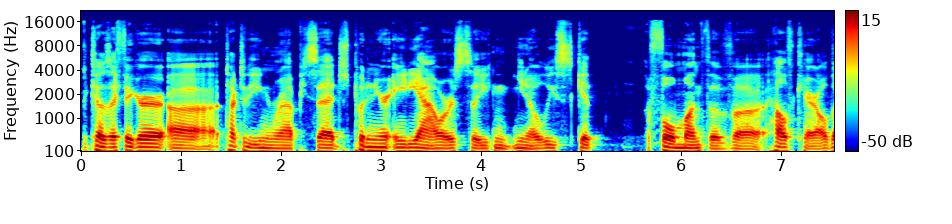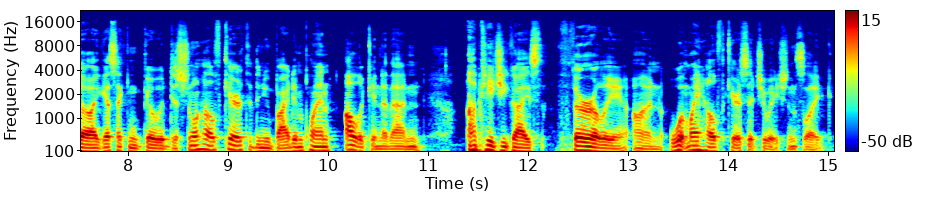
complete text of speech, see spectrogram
because I figure, uh, talk to the union rep. He said just put in your 80 hours so you can, you know, at least get a full month of uh, health care. Although I guess I can go additional health care through the new Biden plan. I'll look into that and update you guys thoroughly on what my health healthcare situation's like.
